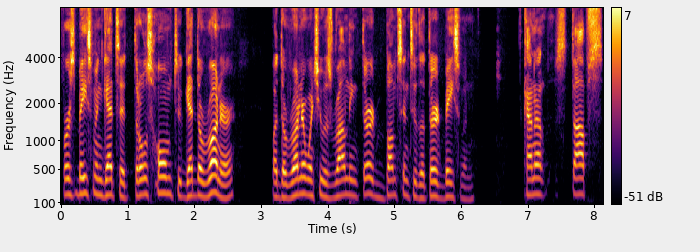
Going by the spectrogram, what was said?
First baseman gets it, throws home to get the runner, but the runner, when she was rounding third, bumps into the third baseman. Kind of stops,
